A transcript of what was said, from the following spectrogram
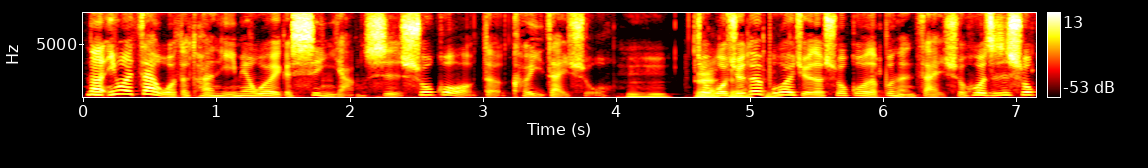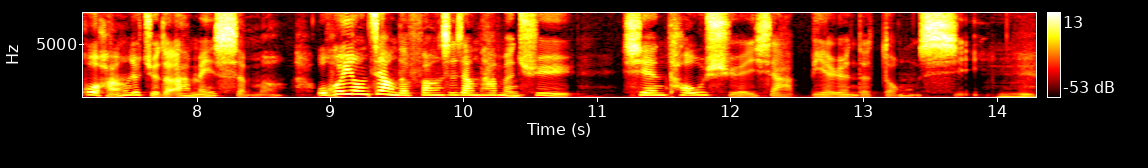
那因为在我的团体里面，我有一个信仰是说过的可以再说。嗯哼，就我绝对不会觉得说过的不能再说，或者是说过好像就觉得啊没什么。我会用这样的方式让他们去先偷学一下别人的东西。嗯哼，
